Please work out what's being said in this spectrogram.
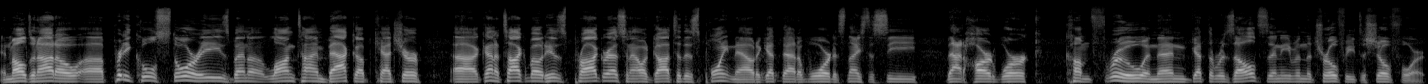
And Maldonado, uh, pretty cool story. He's been a long-time backup catcher. Uh, kind of talk about his progress and how it got to this point now to get that award. It's nice to see that hard work come through and then get the results and even the trophy to show for it.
